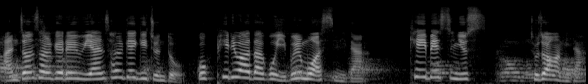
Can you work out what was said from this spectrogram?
안전 설계를 위한 설계 기준도 꼭 필요하다고 입을 모았습니다. KBS 뉴스 조정합니다.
